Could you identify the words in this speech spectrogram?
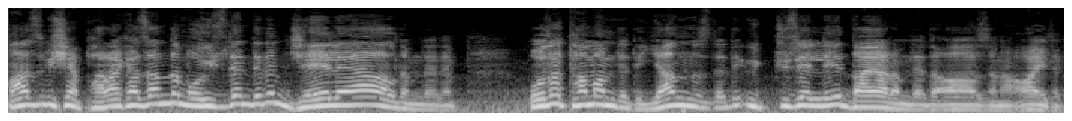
Az bir şey para kazandım o yüzden dedim CLA aldım dedim. O da tamam dedi. Yalnız dedi 350'yi dayarım dedi ağzına aylık.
